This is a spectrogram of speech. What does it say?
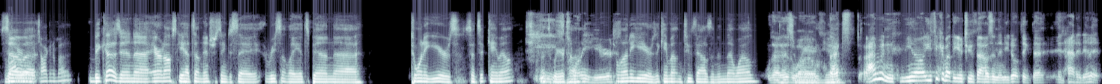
so, Why are uh, we talking about it? because, in uh, Aronofsky had something interesting to say recently. It's been uh, 20 years since it came out. That's Jeez, weird, huh? Twenty years. 20 years. It came out in 2000. Isn't that wild? That That's is wild. weird, yeah. That's I wouldn't. You know, you think about the year 2000, and you don't think that it had it in it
